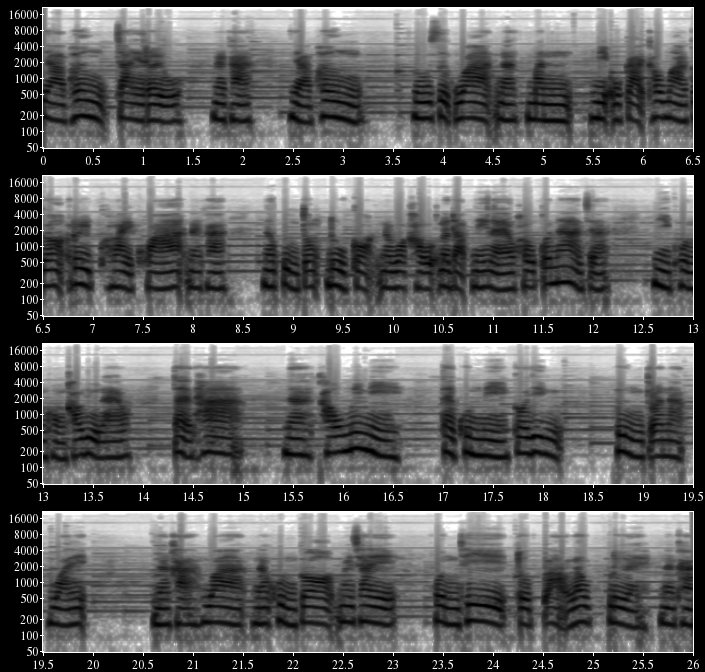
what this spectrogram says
อย่าเพิ่งใจเร็ว นะคะ อย่าเพิ่งรู้สึกว่านะมันมีโอกาสเข้ามาก็รีบไขว่คว้านะคะนะคุณต้องดูก่อนนะว่าเขาระดับนี้แล้วเขาก็น่าจะมีคนของเขาอยู่แล้ว แต่ถ้านะเขาไม่มีแต่คุณมีก็ยิ่งพึงตระหนักไว้นะคะ ว่านะคุณก็ไม่ใช่คนที่ตัวเปล่าเล่าเปลือยนะคะ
